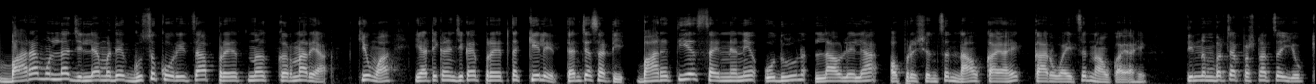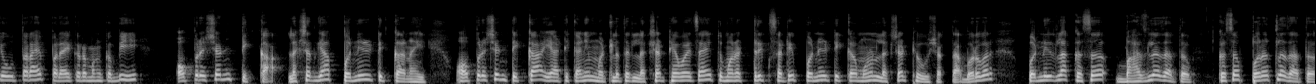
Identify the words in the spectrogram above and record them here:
बारामुल्ला जिल्ह्यामध्ये घुसखोरीचा प्रयत्न करणाऱ्या किंवा या ठिकाणी जे काही प्रयत्न केले त्यांच्यासाठी भारतीय सैन्याने उधळून लावलेल्या ऑपरेशनचं नाव काय आहे? कारवाईचं नाव काय आहे? तीन नंबरच्या प्रश्नाचं योग्य उत्तर आहे. पर्याय क्रमांक बी ऑपरेशन टिक्का. लक्षात घ्या पनीर टिक्का नाही. ऑपरेशन टिक्का या ठिकाणी म्हटलं तरी लक्षात ठेवायचं आहे. तुम्हाला ट्रिकसाठी पनीर टिक्का म्हणून लक्षात ठेवू शकता. बरोबर? पनीरला कसं भाजलं जातं? कसं परतलं जातं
